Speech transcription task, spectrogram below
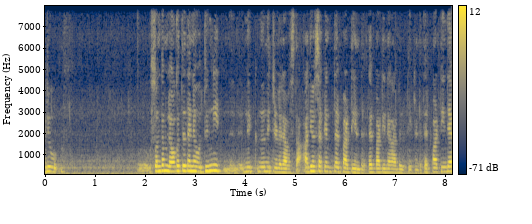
ഒരു സ്വന്തം ലോകത്ത് തന്നെ ഒതുങ്ങി നിന്നിട്ടുള്ള നിന്നിട്ടുള്ളൊരവസ്ഥ. ആദ്യം സെക്കൻഡ് തേർഡ് പാർട്ടി ഉണ്ട്. തേർഡ് പാർട്ടിന്റെ കാർഡ് കിട്ടിയിട്ടുണ്ട്. തേർഡ് പാർട്ടീന്റെ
